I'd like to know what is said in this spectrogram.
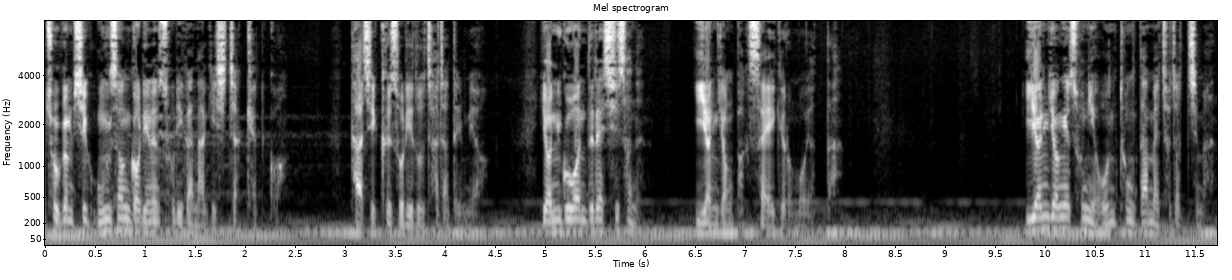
조금씩 웅성거리는 소리가 나기 시작했고 다시 그 소리도 잦아들며 연구원들의 시선은 이연경 박사에게로 모였다. 이연경의 손이 온통 땀에 젖었지만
